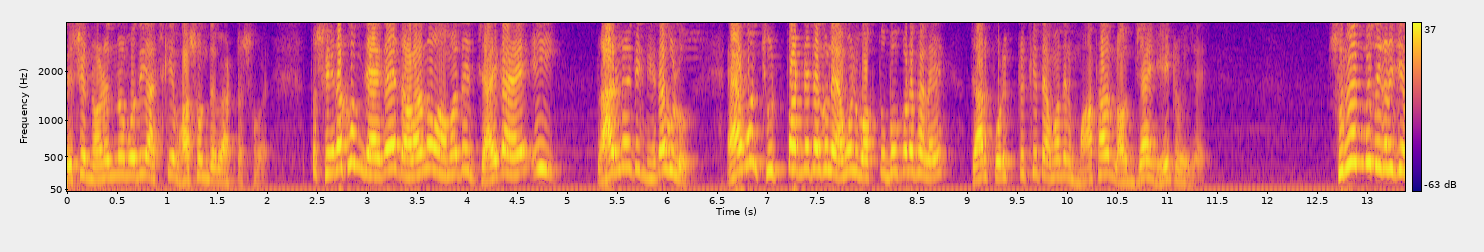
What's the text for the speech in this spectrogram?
দেশের নরেন্দ্র মোদী আজকে ভাষণ দেবে আটটার সময়। তো সেরকম জায়গায় দাঁড়ানো আমাদের জায়গায় এই রাজনৈতিক নেতাগুলো, এমন চুটপাট নেতাগুলো এমন বক্তব্য করে ফেলে, যার পরিপ্রেক্ষিতে আমাদের মাথা লজ্জায় হেট হয়ে যায়। শুভেন্দু অধিকারী যে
